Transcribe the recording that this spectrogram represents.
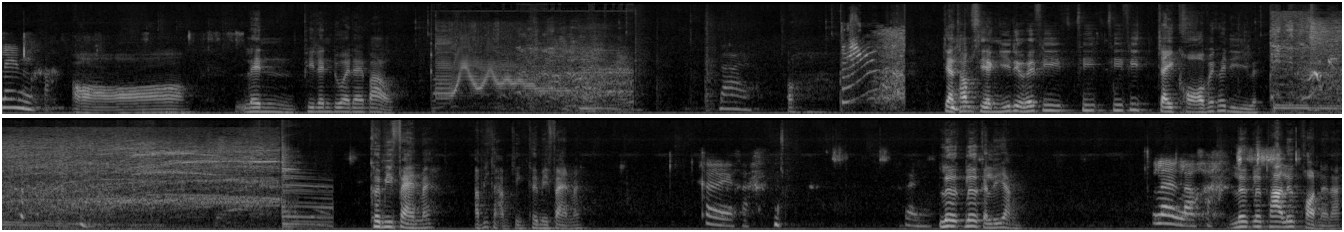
เล่นค่ะ อ๋อ เล่นพี่เล่นด้วยได้เปล่า ได้ อ๋อ อย่าทำเสียงงี้ดิเฮ้ยพี่พี่พี่พี่ใจคอไม่ค่อยดีเลย เคยมีแฟนไหมอะพี่ถามจริง เคยมีแฟนไหมเคยค่ะเคยเลิกเลิกกันหรือยัง เลิกแล้วค่ะ เลิกเลิกผ้าเลิกผ่อนน่ะนะ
